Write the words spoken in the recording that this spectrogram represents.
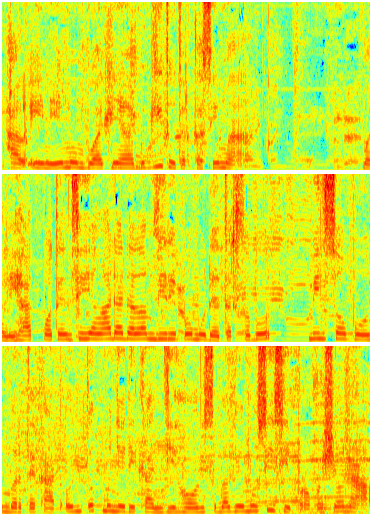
Hal ini membuatnya begitu terkesima. Melihat potensi yang ada dalam diri pemuda tersebut, Minso pun bertekad untuk menjadikan Jihun sebagai musisi profesional.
